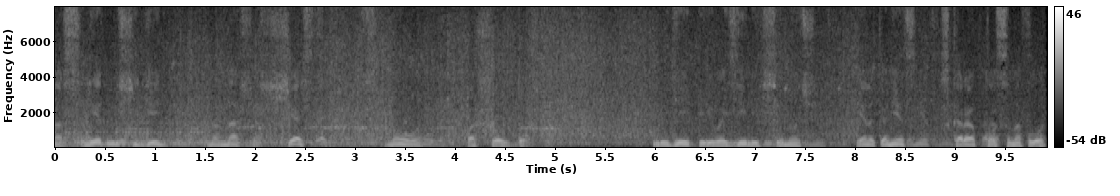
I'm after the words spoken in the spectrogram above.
На следующий день, на наше счастье, снова пошел дождь. Людей перевозили всю ночь. Я, наконец, вскарабкался на флот.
